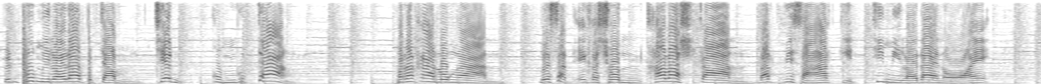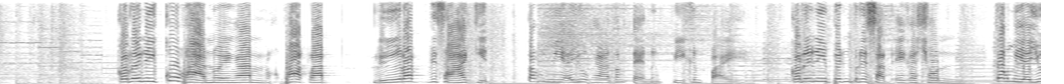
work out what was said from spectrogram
เป็นผู้มีรายได้ประจำ เช่น กลุ่มลูกจ้าง พนักงานโรงงาน บริษัทเอกชน ข้าราชการ รัฐวิสาหกิจที่มีรายได้น้อย กรณีกู้ผ่านหน่วยงานภาครัฐ หรือรัฐวิสาหกิจต้องมีอายุงานตั้งแต่ 1 ปีขึ้นไป กรณีเป็นบริษัทเอกชน ต้องมีอายุ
